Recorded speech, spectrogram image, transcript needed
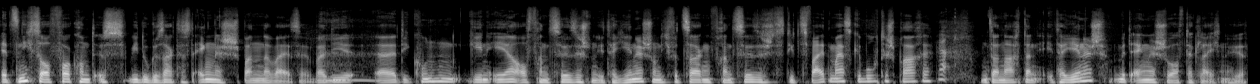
jetzt nicht so oft vorkommt, ist, wie du gesagt hast, Englisch spannenderweise, weil die, ah. äh, die Kunden gehen eher auf Französisch und Italienisch und ich würde sagen, Französisch ist die zweitmeistgebuchte Sprache ja. und danach dann Italienisch mit Englisch schon auf der gleichen Höhe.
